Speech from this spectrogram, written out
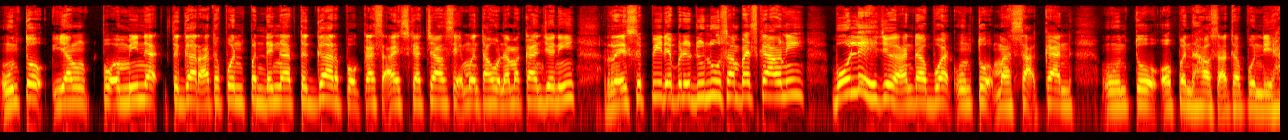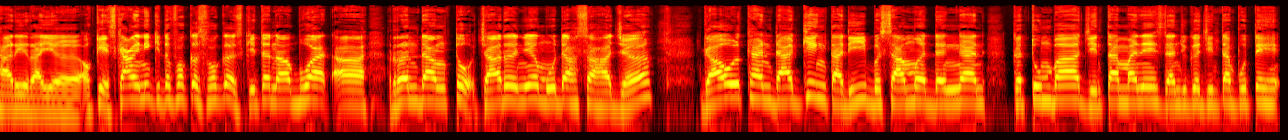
Untuk yang peminat tegar Ataupun pendengar tegar Podcast Ais Kacang segmen tahun nak makan je ni Resepi daripada dulu sampai sekarang ni Boleh je anda buat untuk masakan Untuk open house ataupun di hari raya. Okey, sekarang ini kita fokus-fokus. Kita nak buat uh, rendang tok. Caranya mudah sahaja. Gaulkan daging tadi bersama dengan ketumbar, jintan manis dan juga jintan putih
